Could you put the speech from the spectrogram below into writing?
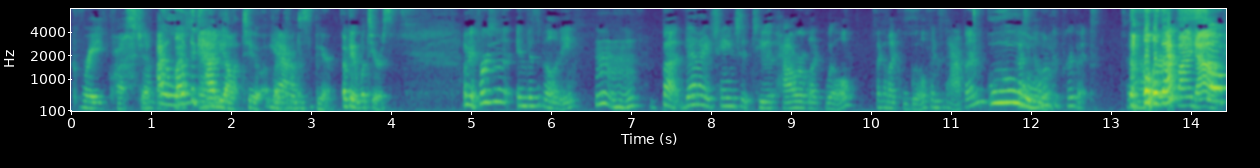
Great question. I love the question. caveat too. Of like Yeah. it'll disappear. Okay, what's yours? Okay, first was invisibility, Mm-hmm. but then I changed it to the power of like will. It's like I could like will things to happen because Ooh. no one could prove it. So no Oh, one could that's find so. out.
